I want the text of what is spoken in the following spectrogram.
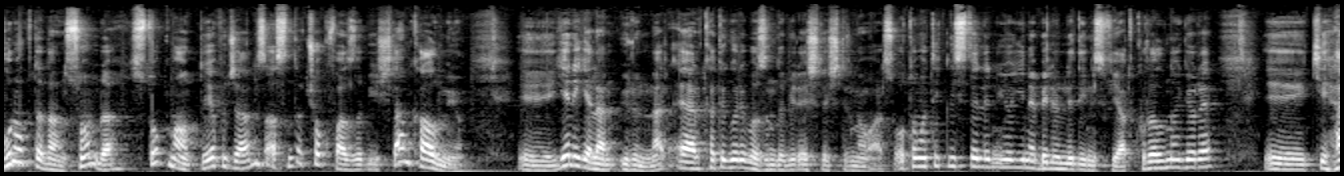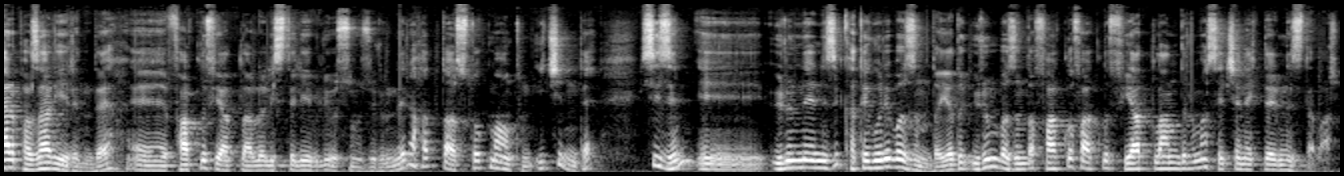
bu noktadan sonra stock mount'ta yapacağınız aslında çok fazla bir işlem kalmıyor. Ee, yeni gelen ürünler eğer kategori bazında bir eşleştirme varsa otomatik listeleniyor yine belirlediğiniz fiyat kuralına göre Ee, ki her pazar yerinde e, farklı fiyatlarla listeleyebiliyorsunuz ürünleri hatta stock mount'un içinde sizin e, ürünlerinizi kategori bazında ya da ürün bazında farklı farklı fiyatlandırma seçenekleriniz de var.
